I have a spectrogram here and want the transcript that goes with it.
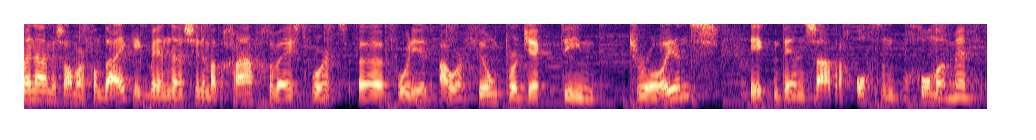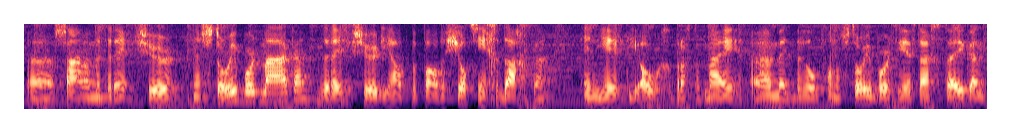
Mijn naam is Almar van Dijk. Ik ben uh, cinematograaf geweest voor het, uh, voor het Our Film Project team Trojans. Ik ben zaterdagochtend begonnen met uh, samen met de regisseur een storyboard maken. De regisseur die had bepaalde shots in gedachten en die heeft die overgebracht op mij uh, met behulp van een storyboard. Die heeft daar getekend.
